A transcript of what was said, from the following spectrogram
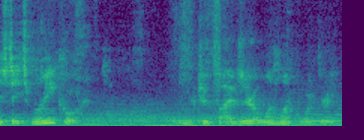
United States Marine Corps, number 250-1143.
